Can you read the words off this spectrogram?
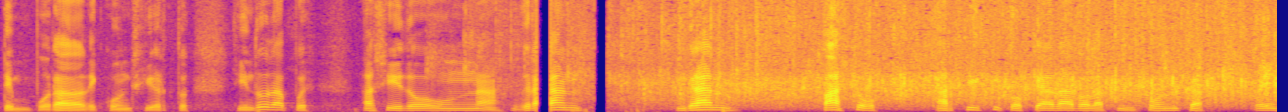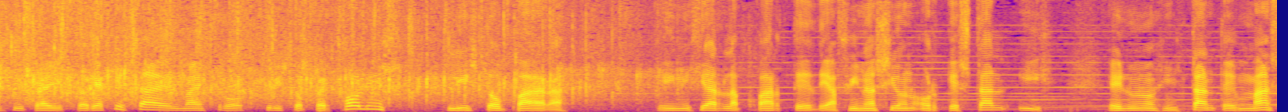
temporada de conciertos. Sin duda, pues ha sido una gran, gran paso artístico que ha dado la Sinfónica en su trayectoria. Aquí está el maestro Christopher Collins, listo para iniciar la parte de afinación orquestal y en unos instantes más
